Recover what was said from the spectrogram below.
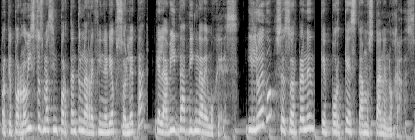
Porque por lo visto es más importante una refinería obsoleta que la vida digna de mujeres. Y luego se sorprenden que por qué estamos tan enojadas.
